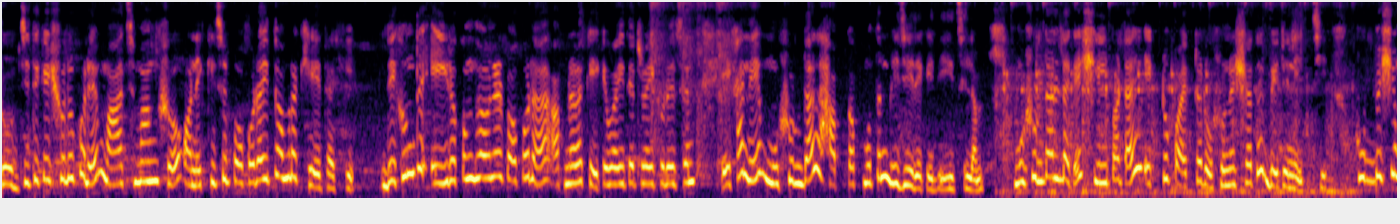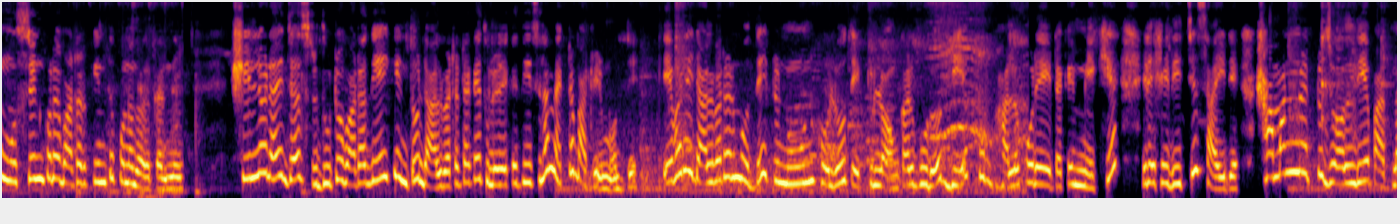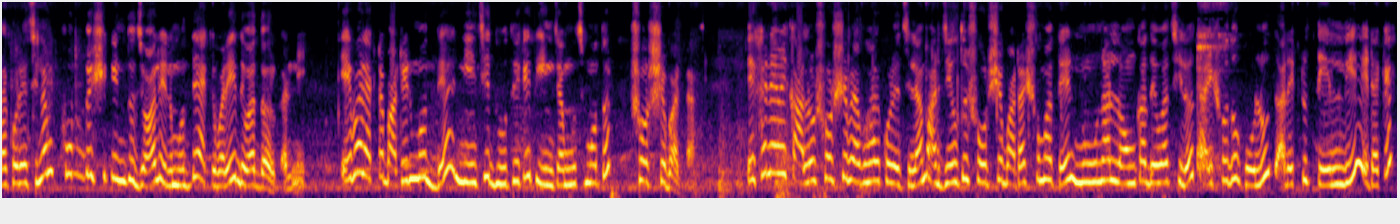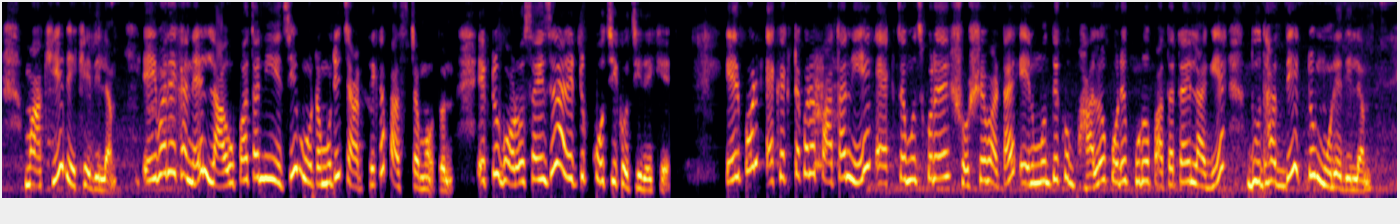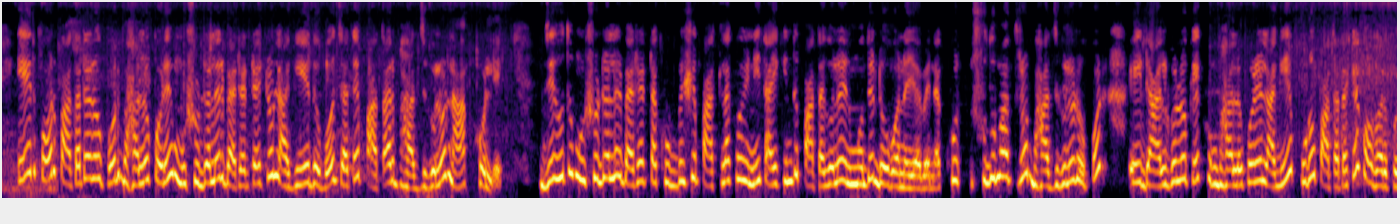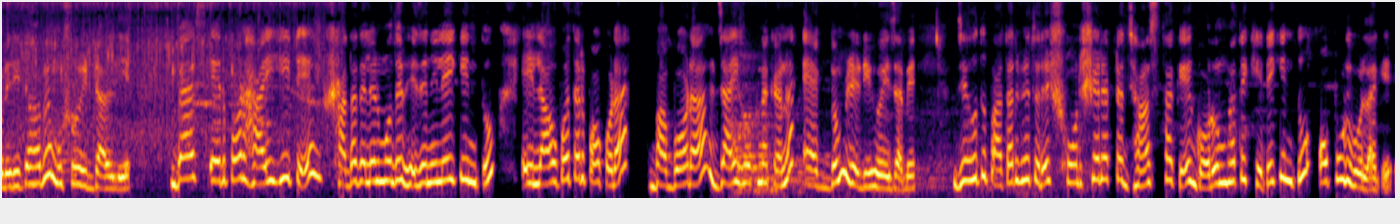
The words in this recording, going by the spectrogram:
সবজি থেকে শুরু করে মাছ, মাংস, অনেক কিছু পকোড়াই তো আমরা খেয়ে থাকি। দেখুন তো, এই রকম ধরনের পকোড়া আপনারা কে কে বাড়িতে ট্রাই করেছেন? এখানে মুসুর ডাল হাফ কাপ মতন ভিজিয়ে রেখে দিয়েছিলাম। মুসুর ডালটাকে শিলপাটায় একটু কয়েকটা রসুনের সাথে বেটে নিচ্ছি। খুব বেশি মসৃণ করে বাটার কিন্তু কোনো দরকার নেই। শিলনোড়ায় জাস্ট দুটো বাটা দিয়েই কিন্তু ডাল বাটাটাকে তুলে রেখে দিয়েছিলাম একটা বাটির মধ্যে। এবার এই ডাল বাটার মধ্যে একটু নুন, হলুদ, একটু লঙ্কার গুঁড়ো দিয়ে খুব ভালো করে এটাকে মেখে রেখে দিচ্ছে সাইডে। সামান্য একটু জল দিয়ে পাতলা করেছিলাম, খুব বেশি কিন্তু জল এর মধ্যে একেবারেই দেওয়ার দরকার নেই। এবার একটা বাটির মধ্যে নিয়েছি দু থেকে তিন চামচ মতন সর্ষে বাটা। এখানে আমি কালো সর্ষে ব্যবহার করেছিলাম, আর যেহেতু সর্ষে বাটার সময়তে নুন আর লঙ্কা দেওয়া ছিল, তাই শুধু হলুদ আর একটু তেল দিয়ে এটাকে মাখিয়ে রেখে দিলাম। এইবার এখানে লাউ পাতা নিয়েছি, মোটামুটি চার থেকে পাঁচটা মতন। একটু বড় সাইজের আর একটু কচি কচি রেখে এরপর এক একটা করে পাতা নিয়ে এক চামচ করে সর্ষে বাটা, এর মধ্যে খুব ভালো করে পুরো পাতাটায় লাগিয়ে দুধার দিয়ে একটু মুড়ে দিলাম। এরপর পাতাটার ওপর ভালো করে মুসুর ডালের ব্যাটারটা একটু লাগিয়ে দেবো, যাতে পাতার ভাঁজগুলো না খোলে। যেহেতু মুসুর ডালের ব্যাটারটা খুব বেশি পাতলা করিনি, তাই কিন্তু পাতাগুলো এর মধ্যে ডোবানো যাবে না। শুধুমাত্র ভাজগুলোর ওপর এই ডালগুলোকে খুব ভালো করে লাগিয়ে পুরো পাতাটাকে কভার করে দিতে হবে মুসুরির ডাল দিয়ে। ব্যাস, এরপর হাই হিটে সাদা তেলের মধ্যে ভেজে নিলেই কিন্তু এই লাউ পাতার পকোড়া বা বড়া যাই হোক না কেন একদম রেডি হয়ে যাবে। যেহেতু পাতার ভেতরে সর্ষের একটা ঝাঁস থাকে, গরম ভাতে খেতে কিন্তু অপূর্ব লাগে।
